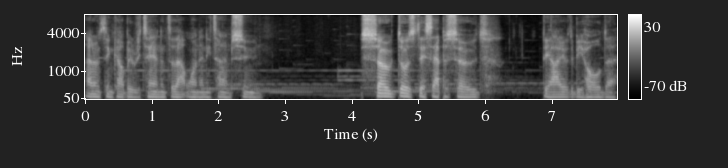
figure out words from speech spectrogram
I don't think I'll be returning to that one anytime soon. So, does this episode, The Eye of the Beholder,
